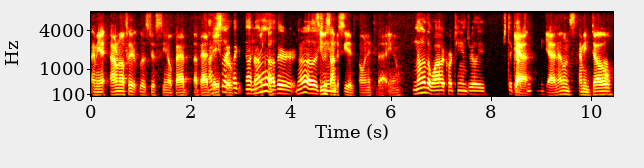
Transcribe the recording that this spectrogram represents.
I mean, I don't know if it was just you know bad a bad I day just for. like like no, for none of the other none of the other he was undefeated going into that, you know. None of the wild card teams really stick Yeah, out to me. Yeah, no one's. I mean, Doe.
